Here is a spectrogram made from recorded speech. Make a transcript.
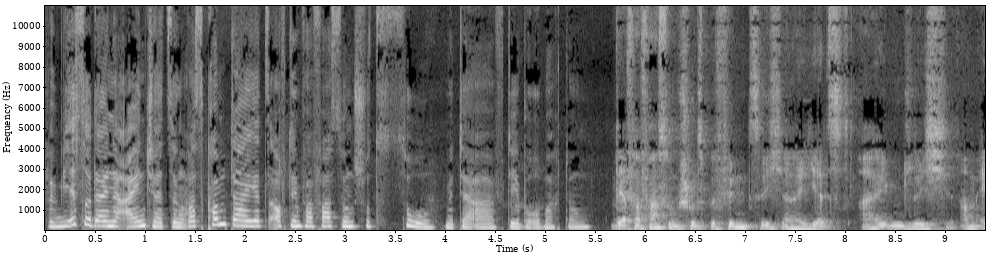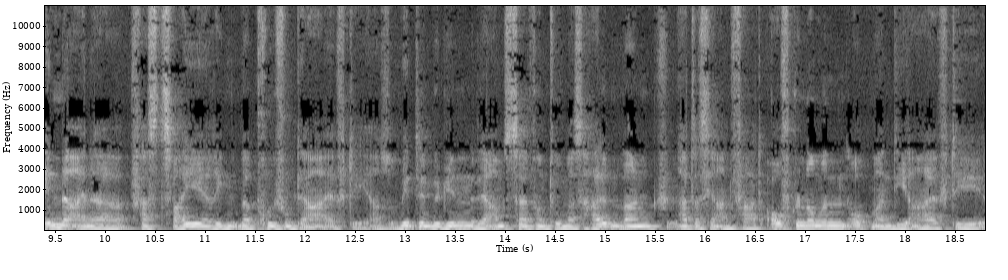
Wie ist so deine Einschätzung? Was kommt da jetzt auf den Verfassungsschutz zu mit der AfD-Beobachtung? Der Verfassungsschutz befindet sich ja jetzt eigentlich am Ende einer fast zweijährigen Überprüfung der AfD. Also mit dem Beginn der Amtszeit von Thomas Haldenwang hat das ja an Fahrt aufgenommen, ob man die AfD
